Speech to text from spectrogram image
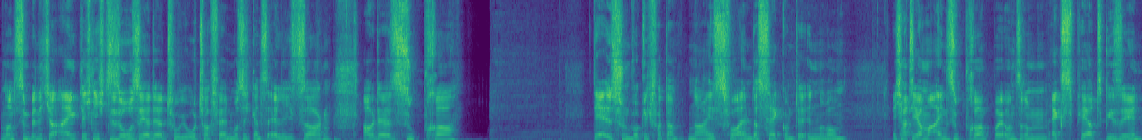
Ansonsten bin ich ja eigentlich nicht so sehr der Toyota-Fan, muss ich ganz ehrlich sagen. Aber der Supra, der ist schon wirklich verdammt nice. Vor allem das Heck und der Innenraum. Ich hatte ja mal einen Supra bei unserem Expert gesehen.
